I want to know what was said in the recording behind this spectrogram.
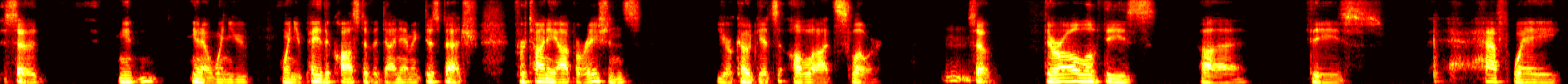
so you, you know when you when you pay the cost of a dynamic dispatch for tiny operations your code gets a lot slower. Mm. So there are all of these uh, these halfway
